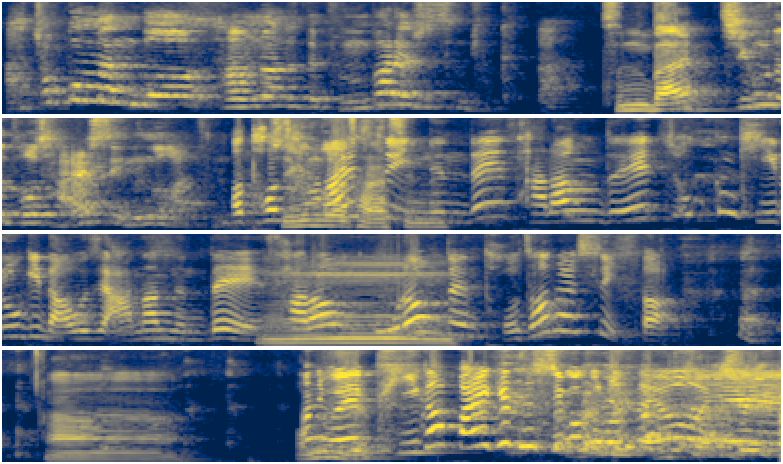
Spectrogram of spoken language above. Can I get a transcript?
아 조금만 더 다음 라운드 때 분발해 줬으면 좋겠다. 분발 지금보다 더 잘할 수 있는 것 같은데. 어, 더 잘할 잘할 수수 있는? 있는데 4라운드에 조금 기록이 나오지 않았는데 음. 4라운드, 5라운드엔 더 잘할 수 있다. 아 아니 왜? 귀가 빨개지시고 그러세요? 예.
